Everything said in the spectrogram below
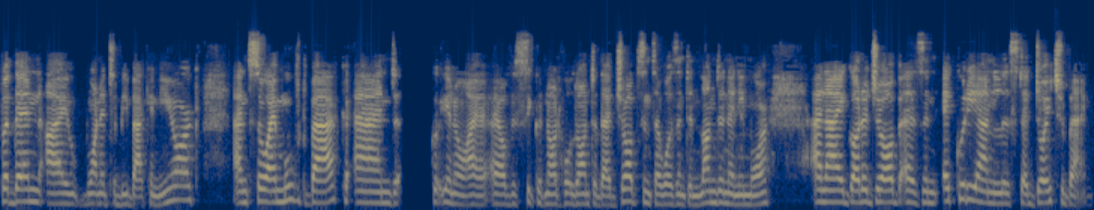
but then I wanted to be back in New York. And so I moved back and you know, I, I, obviously could not hold on to that job since I wasn't in London anymore. And I got a job as an equity analyst at Deutsche Bank.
